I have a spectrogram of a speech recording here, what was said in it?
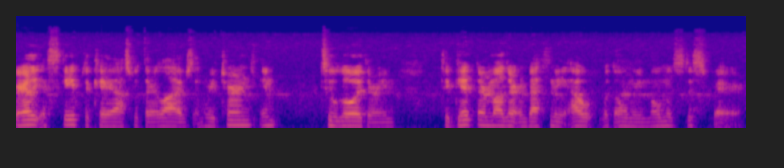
barely escaped the chaos with their lives and returned into Lothering to get their mother and Bethany out with only moments to spare.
